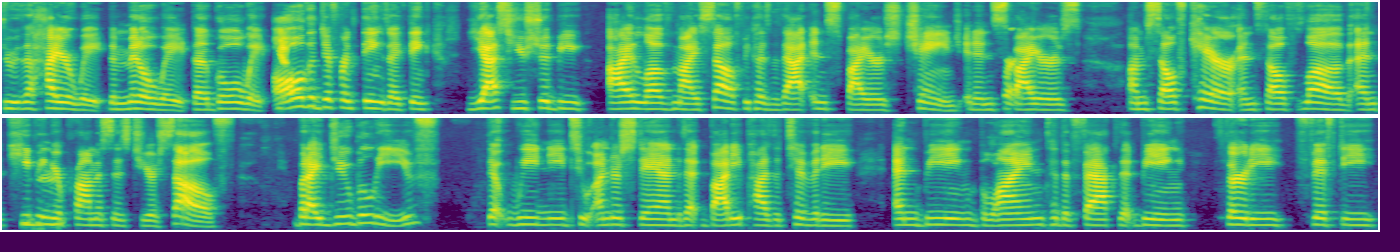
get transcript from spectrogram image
through the higher weight the middle weight the goal weight yep. all the different things i think yes you should be I love myself because that inspires change. It inspires right. um, self care and self love and keeping mm-hmm. your promises to yourself. But I do believe that we need to understand that body positivity and being blind to the fact that being 30, 50,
